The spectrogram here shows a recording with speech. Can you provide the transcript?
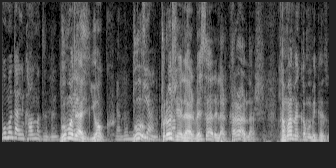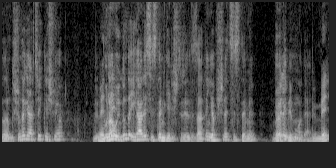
bu modelin kalmadığını. Bu model yok. Yani bu bu yani, bu projeler vesaireler, kararlar tamamen kamu mekanizmalarının dışında gerçekleşiyor. Ve Buna de- uygun da ihale sistemi geliştirildi zaten. Yapışlet sistemi böyle bir model. Ve,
